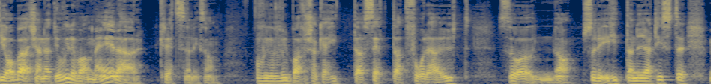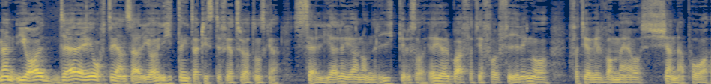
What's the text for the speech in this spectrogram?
jag bara känner att jag ville vara med i den här kretsen liksom. Och vi vill bara försöka hitta sätt att få det här ut Så, ja, så det hitta nya artister. Men jag, där är ju återigen så här, jag hittar inte artister för jag tror att de ska sälja eller göra någon rik eller så. Jag gör det bara för att jag får feeling och för att jag vill vara med och känna på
